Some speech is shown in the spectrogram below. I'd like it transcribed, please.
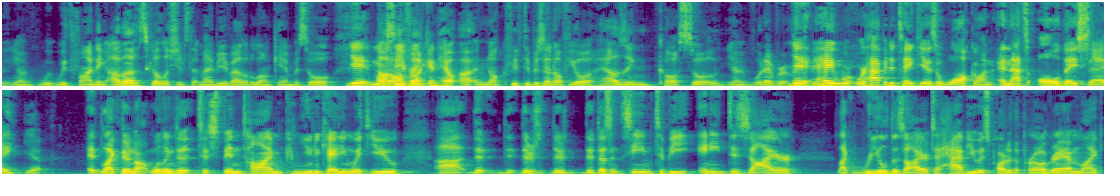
you know, with, with finding other scholarships that may be available on campus. Or Yeah, not I'll see if I can help uh, knock fifty percent off your housing costs, or you know, whatever it may Yeah, be. hey, we're, we're happy to take you as a walk on, and that's all they say. yeah, and, like they're not willing to, to spend time communicating with you. Uh, the, the, there's there, there doesn't seem to be any desire like real desire to have you as part of the program, like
